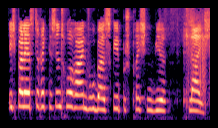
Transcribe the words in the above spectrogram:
ich balle jetzt direkt das Intro rein, worüber es geht, besprechen wir gleich.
